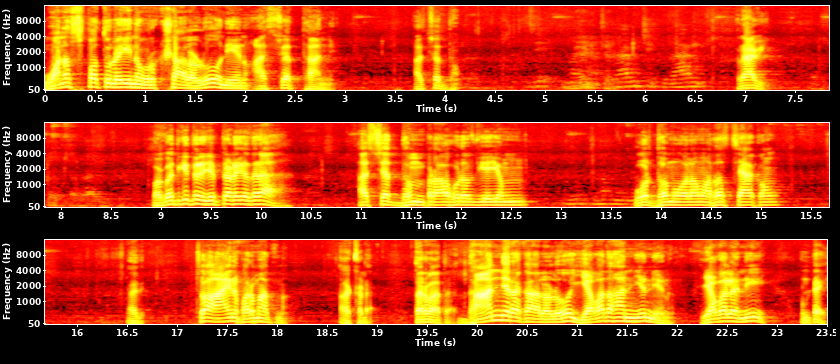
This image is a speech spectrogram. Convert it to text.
వనస్పతులైన వృక్షాలలో నేను అశ్వత్థాన్ని. అశ్వత్థం. రావి. భగవద్గీతలో చెప్తాడు కదరా ప్రాహుర ప్రాహురవ్యయం ఊర్ధమూలం అధశాకం అది. సో ఆయన పరమాత్మ అక్కడ. తర్వాత ధాన్య రకాలలో యవధాన్యం నేను. యవలని ఉంటాయి.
